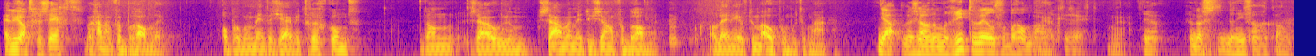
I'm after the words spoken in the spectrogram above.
En u had gezegd, we gaan hem verbranden. Op het moment dat jij weer terugkomt... dan zou u hem samen met uw zoon verbranden. Alleen u heeft hem open moeten maken. Ja, we zouden hem ritueel verbranden, had ik gezegd. Ja. Ja, en dat is er niet van gekomen.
